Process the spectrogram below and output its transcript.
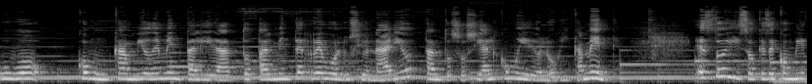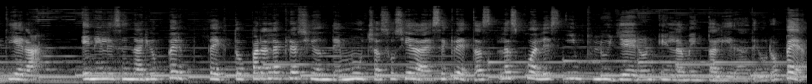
hubo como un cambio de mentalidad totalmente revolucionario, tanto social como ideológicamente. Esto hizo que se convirtiera en el escenario perfecto para la creación de muchas sociedades secretas, las cuales influyeron en la mentalidad europea.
